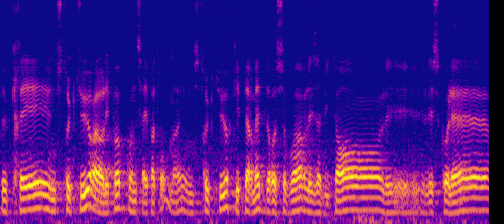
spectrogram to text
de créer une structure, alors à l'époque on ne savait pas trop, une structure qui permette de recevoir les habitants, les, les scolaires,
